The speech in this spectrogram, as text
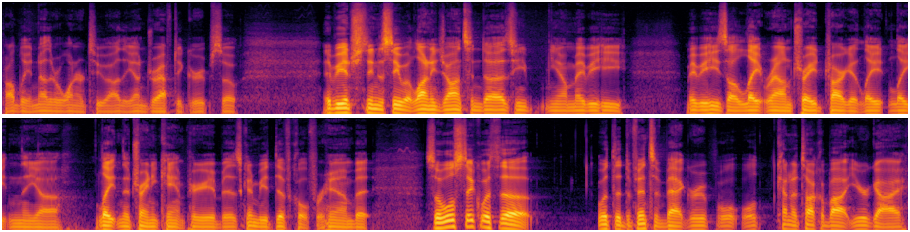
probably another one or two out of the undrafted group. So it'd be interesting to see what Lonnie Johnson does. He, you know, maybe he maybe he's a late round trade target late late in the uh, late in the training camp period, but it's going to be difficult for him. But so we'll stick with the with the defensive back group. We'll we'll kind of talk about your guy,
